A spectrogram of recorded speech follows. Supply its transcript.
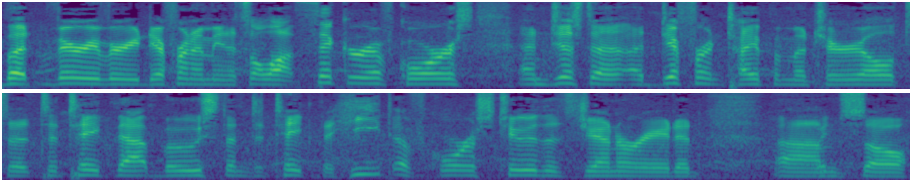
but very very different. I mean, it's a lot thicker, of course, and just a, a different type of material to, to take that boost and to take the heat, of course, too that's generated. Um, so,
